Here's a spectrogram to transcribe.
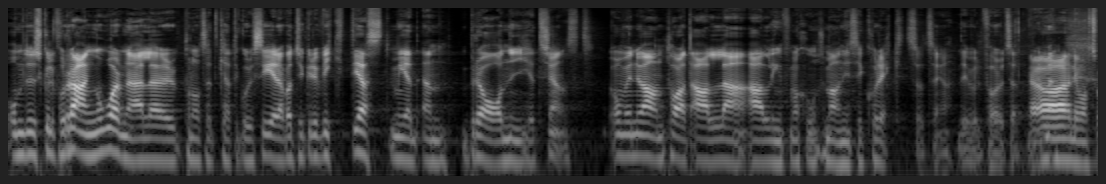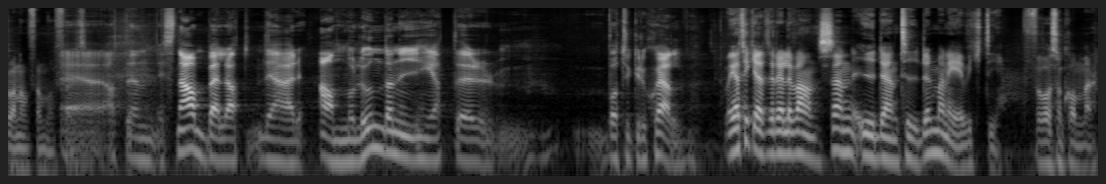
Om du skulle få rangordna eller på något sätt kategorisera, vad tycker du är viktigast med en bra nyhetstjänst? Om vi nu antar att alla, all information som anges är korrekt, så att säga. Det är väl förutsättningen. Ja, det måste vara någon form av Men, eh, att den är snabb eller att det är annorlunda nyheter. vad tycker du själv? Men jag tycker att relevansen i den tiden man är är viktig för vad som kommer.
